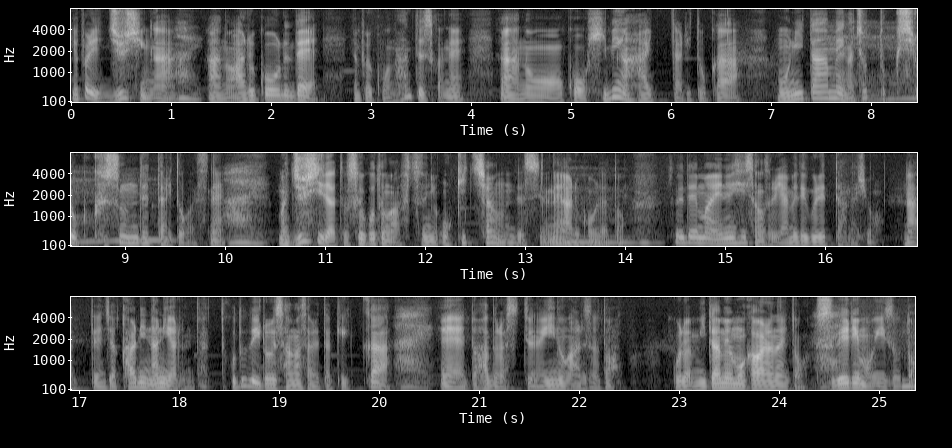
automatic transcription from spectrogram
やっぱり樹脂が、はい。あのアルコールでやっぱりこうなんていうんですかねあのこうひびが入ったりとかモニター面がちょっと白くくすんでったりとかですね、はい。まあ、樹脂だとそういうことが普通に起きちゃうんですよねアルコールだと。それでまあ NEC さんがそれやめてくれって話を。なってじゃあ代わりに何やるんだってことでいろいろ探された結果、はい。えー、とハドラスっていうのはいいのがあるぞと。これは見た目も変わらないと。滑りもいいぞと、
